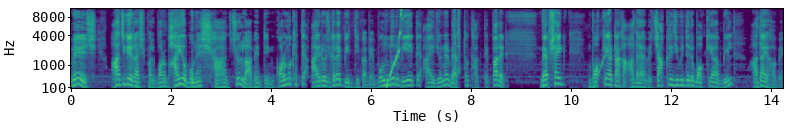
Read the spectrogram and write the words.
মেষ আজকের রাশিফল বড় ভাই ও বোনের সাহায্য লাভের দিন। কর্মক্ষেত্রে আয় রোজগারে বৃদ্ধি পাবে। বন্ধুর বিয়েতে আয়োজনের ব্যস্ত থাকতে পারেন। ব্যবসায়িক বকেয়া টাকা আদায় হবে। চাকরিজীবীদের বকেয়া বিল আদায় হবে।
